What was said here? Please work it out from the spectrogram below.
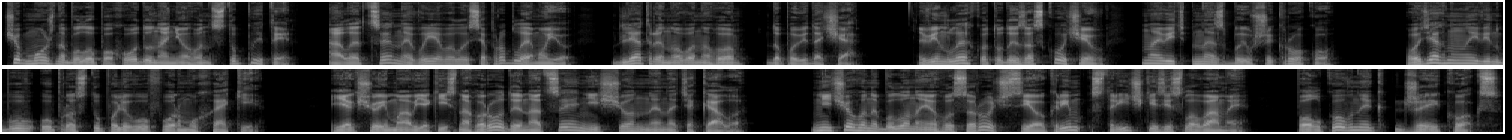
щоб можна було по ходу на нього ступити, але це не виявилося проблемою для тренованого доповідача. Він легко туди заскочив, навіть не збивши кроку. Одягнений він був у просту польову форму хакі. Якщо й мав якісь нагороди, на це ніщо не натякало. Нічого не було на його сорочці, окрім стрічки зі словами полковник Джей Кокс.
